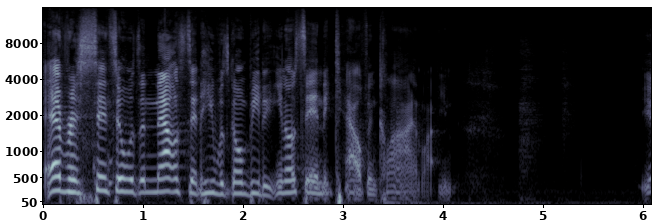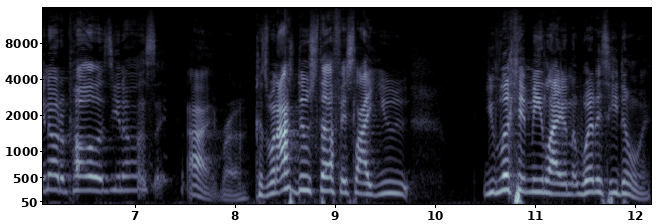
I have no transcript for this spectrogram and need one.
ever since it was announced that he was gonna be the, you know, what I'm saying the Calvin Klein, like, you know the pose. You know what I'm saying? All right, bro. Because when I do stuff, it's like you, you look at me like, what is he doing?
